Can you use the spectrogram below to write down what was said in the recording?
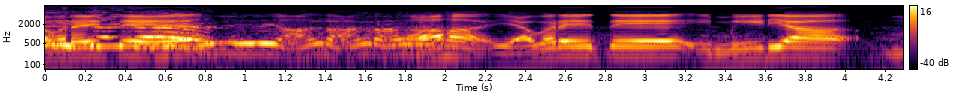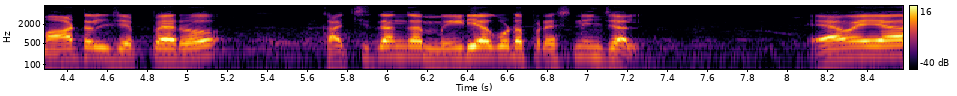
ఎవరైతే ఆహా ఎవరైతే ఈ మీడియా మాటలు చెప్పారో ఖచ్చితంగా మీడియా కూడా ప్రశ్నించాలి. ఏమయ్యా?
